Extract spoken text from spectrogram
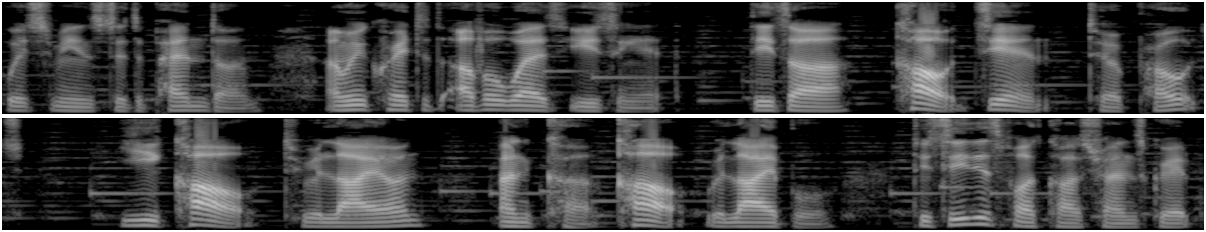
which means to depend on, and we created other words using it. These are kao jin, to approach, yi kao, to rely on, and ke kao, reliable. To see this podcast transcript,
